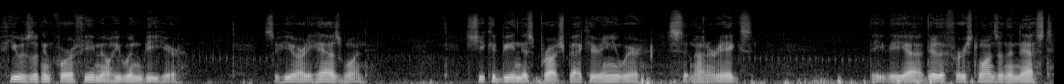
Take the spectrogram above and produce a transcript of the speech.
If he was looking for a female, he wouldn't be here. So he already has one. She could be in this brush back here anywhere, sitting on her eggs. They, they, uh, they're the first ones on the nest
